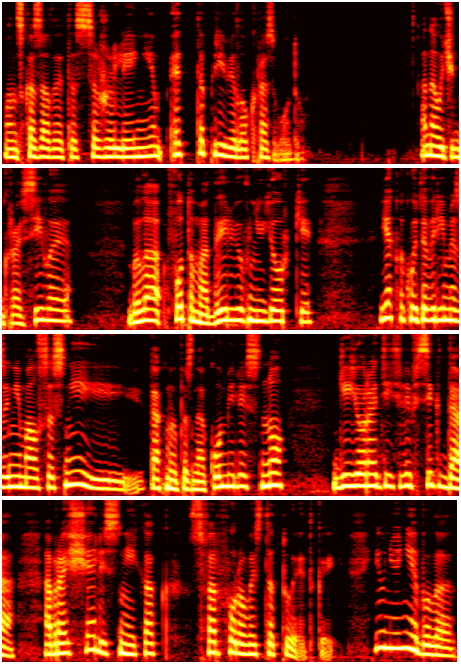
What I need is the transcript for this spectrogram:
он сказал это с сожалением, это привело к разводу. Она очень красивая, была фотомоделью в Нью-Йорке, я какое-то время занимался с ней, и так мы познакомились, но ее родители всегда обращались с ней как с фарфоровой статуэткой, и у нее не было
